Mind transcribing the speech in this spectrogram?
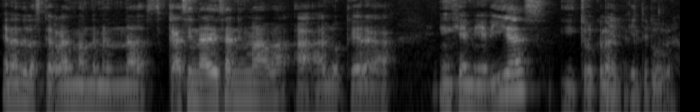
Eran de las carreras más demandadas. Casi nadie se animaba a, a lo que era ingenierías y creo que la arquitectura.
